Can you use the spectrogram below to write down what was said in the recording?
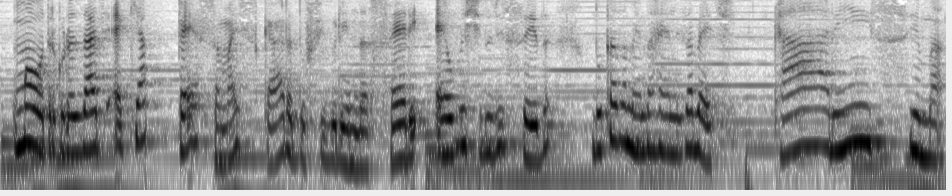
uma outra curiosidade é que a peça mais cara do figurino da série é o vestido de seda do casamento da Rainha Elizabeth. Caríssima!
